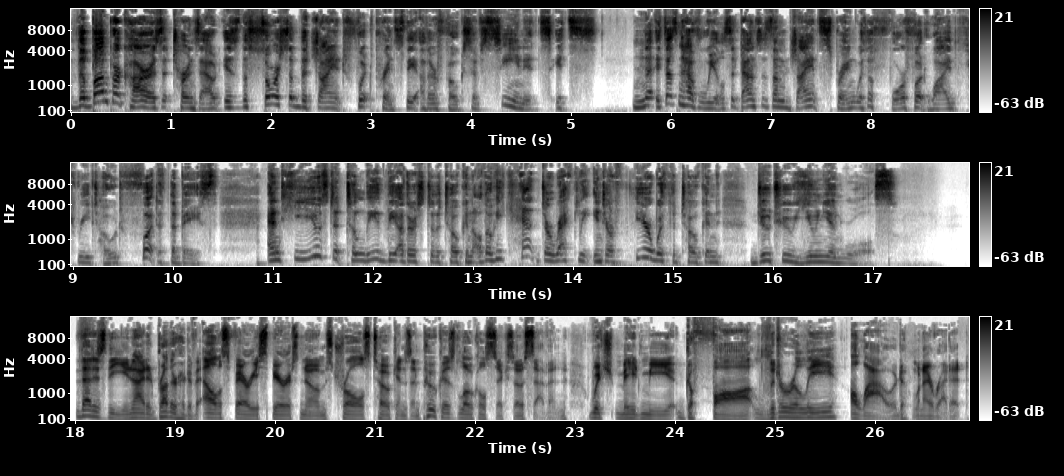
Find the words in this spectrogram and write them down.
The bumper car, as it turns out, is the source of the giant footprints the other folks have seen. It's it's it doesn't have wheels. It bounces on a giant spring with a four foot wide, three toed foot at the base. And he used it to lead the others to the token, although he can't directly interfere with the token due to union rules. That is the United Brotherhood of Elves, Fairies, Spirits, Gnomes, Trolls, Tokens, and Pukas Local 607, which made me guffaw literally aloud when I read it.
